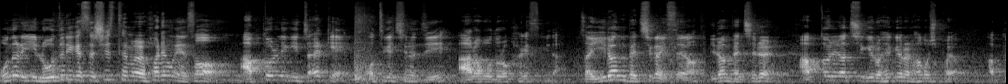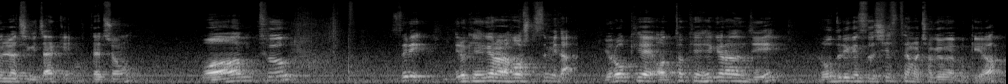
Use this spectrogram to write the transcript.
오늘 이 로드리게스 시스템을 활용해서 앞돌리기 짧게 어떻게 치는지 알아보도록 하겠습니다. 자, 이런 배치가 있어요. 이런 배치를 앞돌려치기로 해결을 하고 싶어요. 앞돌려치기 짧게. 대충 1, 2, 3 이렇게 해결을 하고 싶습니다. 이렇게 어떻게 해결하는지 로드리게스 시스템을 적용해 볼게요.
